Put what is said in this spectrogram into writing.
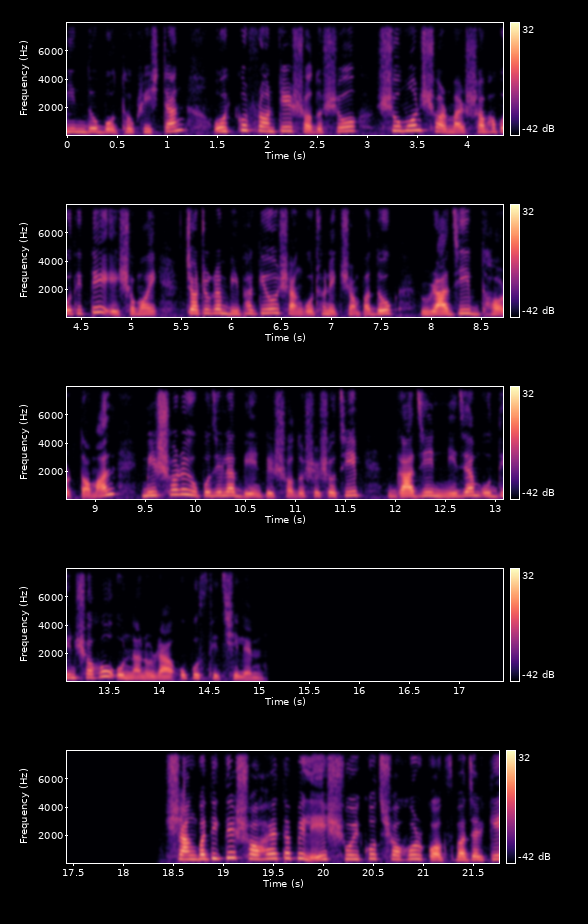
হিন্দু বৌদ্ধ খ্রিস্টান ঐক্য ফ্রন্টের সদস্য সুমন শর্মার সভাপতিত্বে এই সময় চট্টগ্রাম বিভাগীয় সাংগঠনিক সম্পাদক রাজীব ধর তমাল, মিরসরাই উপজেলা বিএনপির সদস্য সচিব গাজী নিজাম উদ্দিন সহ অন্যান্যরা উপস্থিত ছিলেন। সাংবাদিকদের সহায়তা পেলে সৈকত শহর কক্সবাজারকে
